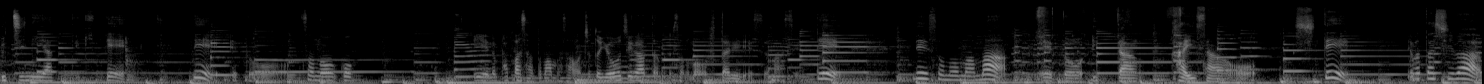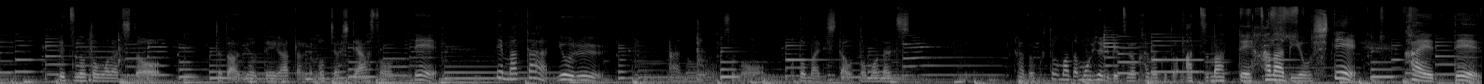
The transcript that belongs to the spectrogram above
うちにやってきてで、えっと、その子家のパパさんとママさんはちょっと用事があったのでそのまま2人で済ませてでそのまま、えっと、一旦解散をしてで私は別の友達とちょっと予定があったのでお茶して遊んででまた夜あのそのお泊まりしたお友達家族とまたもう一人別の家族と集まって花火をして帰って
